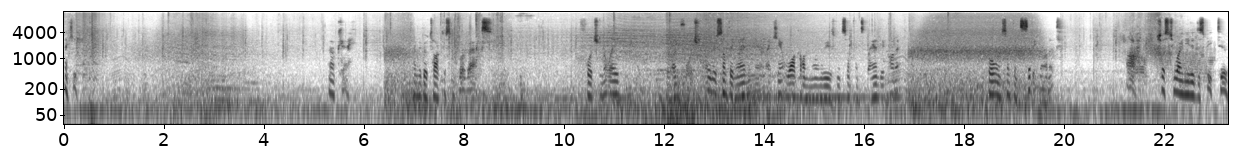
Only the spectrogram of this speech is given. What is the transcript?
Thank you. Okay. Time to go talk to some Korvax. Fortunately, or unfortunately, there's something landing there, and I can't walk on one of these when something's landing on it and something's sitting on it. Ah, just who I needed to speak to.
